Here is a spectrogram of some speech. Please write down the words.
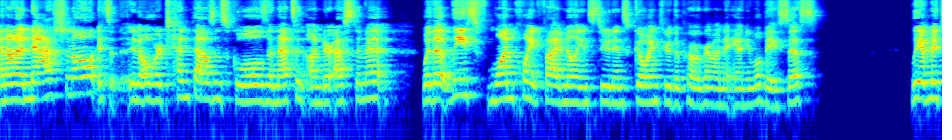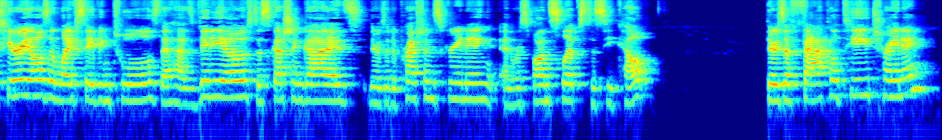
And on a national, it's in over 10,000 schools, and that's an underestimate, with at least 1.5 million students going through the program on an annual basis. We have materials and life-saving tools that has videos, discussion guides. There's a depression screening and response slips to seek help. There's a faculty training,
